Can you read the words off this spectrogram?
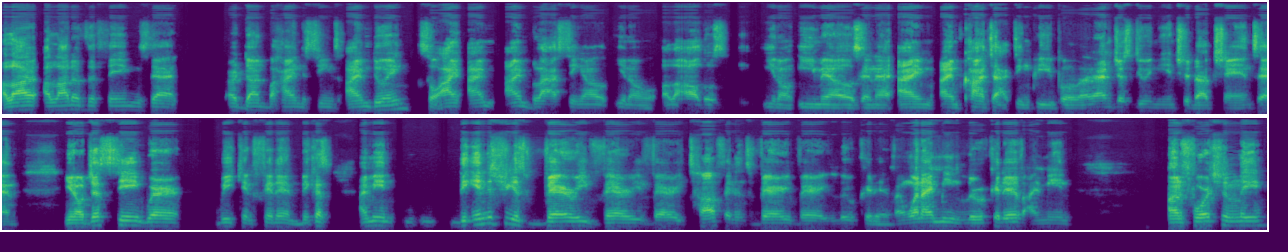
a lot a lot of the things that are done behind the scenes I'm doing. So I I'm I'm blasting out, you know, all, all those you know emails and I, I'm I'm contacting people and I'm just doing the introductions and you know just seeing where we can fit in because I mean the industry is very very very tough and it's very very lucrative. And when I mean lucrative, I mean unfortunately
